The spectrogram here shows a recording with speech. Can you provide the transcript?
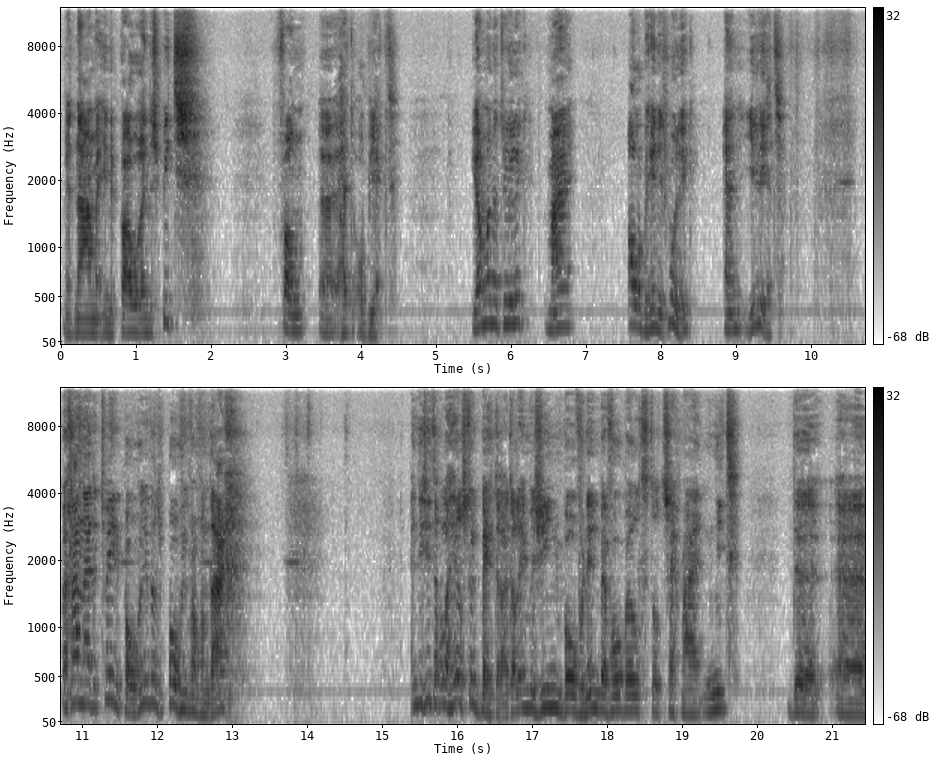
met name in de power en de speeds van uh, het object. Jammer natuurlijk, maar alle begin is moeilijk en je leert. We gaan naar de tweede poging, dat is een poging van vandaag. En die ziet er al een heel stuk beter uit. Alleen we zien bovenin bijvoorbeeld dat zeg maar niet de uh,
